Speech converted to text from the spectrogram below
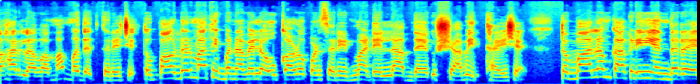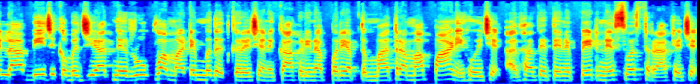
બહાર લાવવામાં મદદ કરે છે. તો પાવડરમાંથી બનાવેલા ઉકાળો પણ શરીર માટે લાભદાયક સાબિત થાય છે. તો બાલમ કાકડીની અંદર રહેલા બીજ કબજિયાતને રોકવા માટે મદદ કરે છે અને કાકડીના પર્યાપ્ત માત્રામાં પાણી હોય છે. આ સાથે તેને પેટને સ્વસ્થ રાખે છે.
